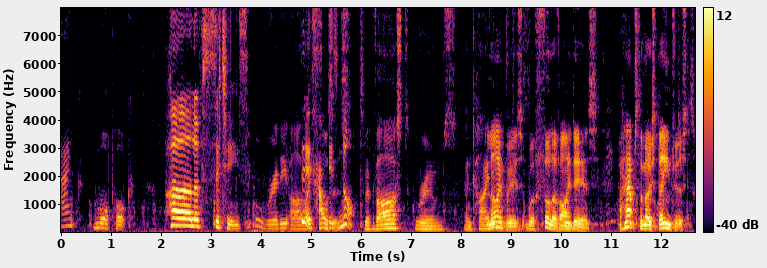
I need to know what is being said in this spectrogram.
Ankh Morpork, pearl of cities. People really are This like is not. with vast rooms and tiny Libraries were full of ideas, perhaps the most dangerous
